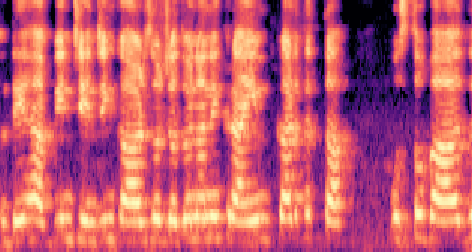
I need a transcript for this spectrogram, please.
they have been changing cars ਔਰ ਜਦੋਂ ਇਹਨਾਂ ਨੇ ਕ੍ਰਾਈਮ ਕਰ ਦਿੱਤਾ ਉਸ ਤੋਂ ਬਾਅਦ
